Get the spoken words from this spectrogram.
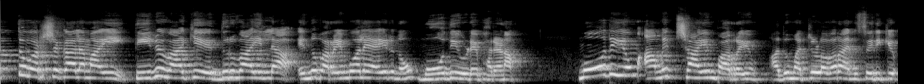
പത്തു വർഷക്കാലമായി തിരുവാക്കി എതിർവായില്ല എന്ന് പറയും പോലെയായിരുന്നു മോദിയുടെ ഭരണം. മോദിയും അമിത് ഷായും പറയും അത് മറ്റുള്ളവർ അനുസരിക്കും.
